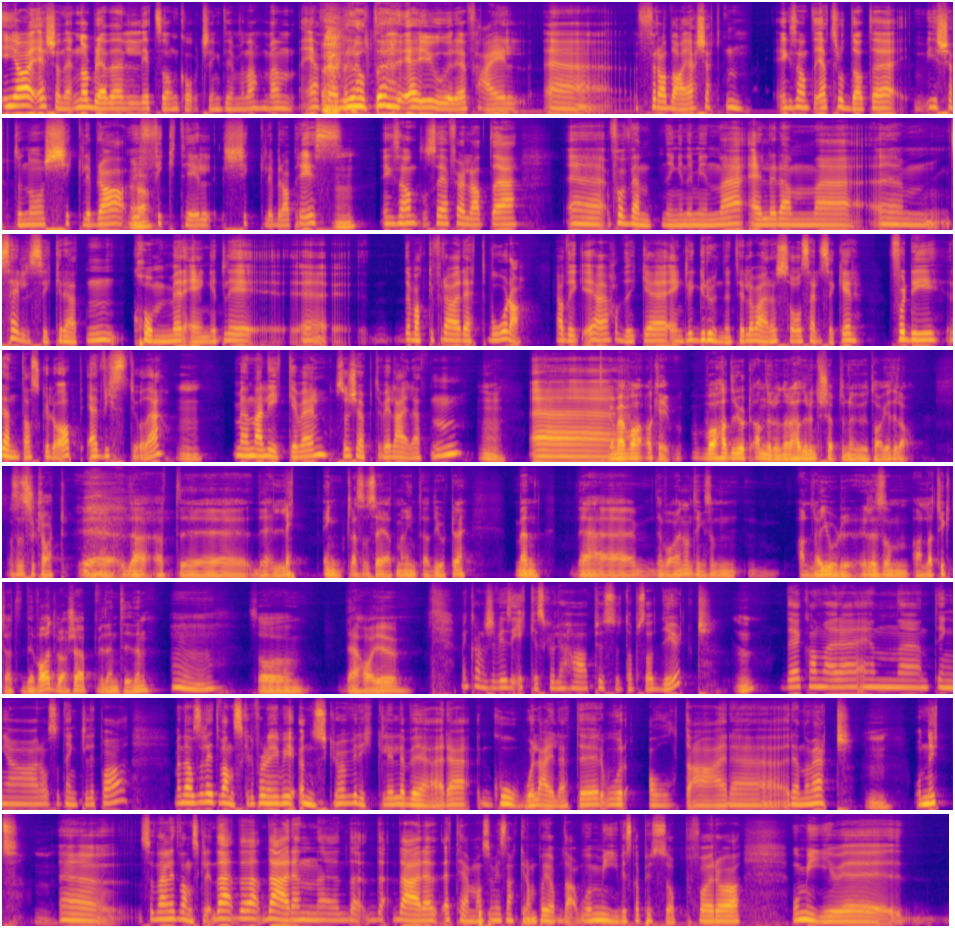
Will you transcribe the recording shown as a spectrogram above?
Ja, jeg skjønner. Nå ble det litt sånn coaching-time, da. Men jeg føler at jeg gjorde feil eh, fra da jeg kjøpte den. Ikke sant? Jeg trodde at vi kjøpte noe skikkelig bra. Vi Ja. fikk til skikkelig bra pris. Mm. Ikke sant? Så jeg føler at eh, forventningene mine, eller den eh, selvsikkerheten, kommer egentlig eh, Det var ikke fra rett bord, da. Jeg hadde, ikke, jeg hadde ikke egentlig grunner til å være så selvsikker. Fordi renta skulle opp. Jeg visste jo det. Mm. Men allikevel så kjøpte vi leiligheten. Mm. Eh, Ja, men hva, okay. hva hadde du gjort annerledes? Hadde du ikke kjøpt den överhuvudtaget Altså, så klart eh, det, at eh, det er lett, enklest å si at man ikke hadde gjort det. Men det, det var jo någonting som alle gjorde, eller som alle tykte at det var et bra kjøp ved den tiden. mm. Så det har jo Men kanskje vi ikke skulle ha pusset opp så dyrt. Mm. Det kan være en, en ting jeg har også tenkt litt på. Men det er også litt vanskelig, fordi vi ønsker å virkelig levere gode leiligheter hvor alt er eh, renovert Mm. Og nytt. Eh, så det er litt vanskelig. Det, det, det, er, en, eh, det, er et, tema som vi snakker om på jobb, da. Hvor mye vi skal pusse opp for, og hvor mye eh,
